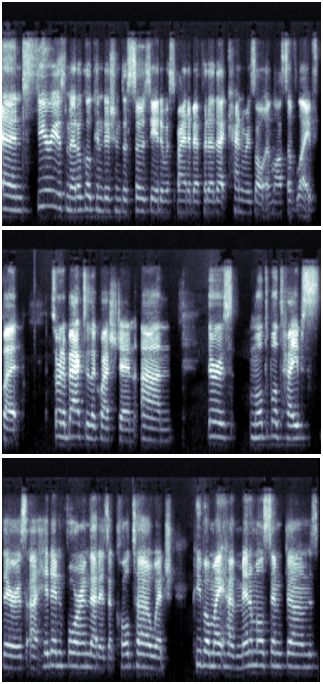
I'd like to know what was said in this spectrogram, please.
and serious medical conditions associated with spina bifida that can result in loss of life. But sort of back to the question, um, there's multiple types. There's a hidden form that is occulta, which People might have minimal symptoms,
